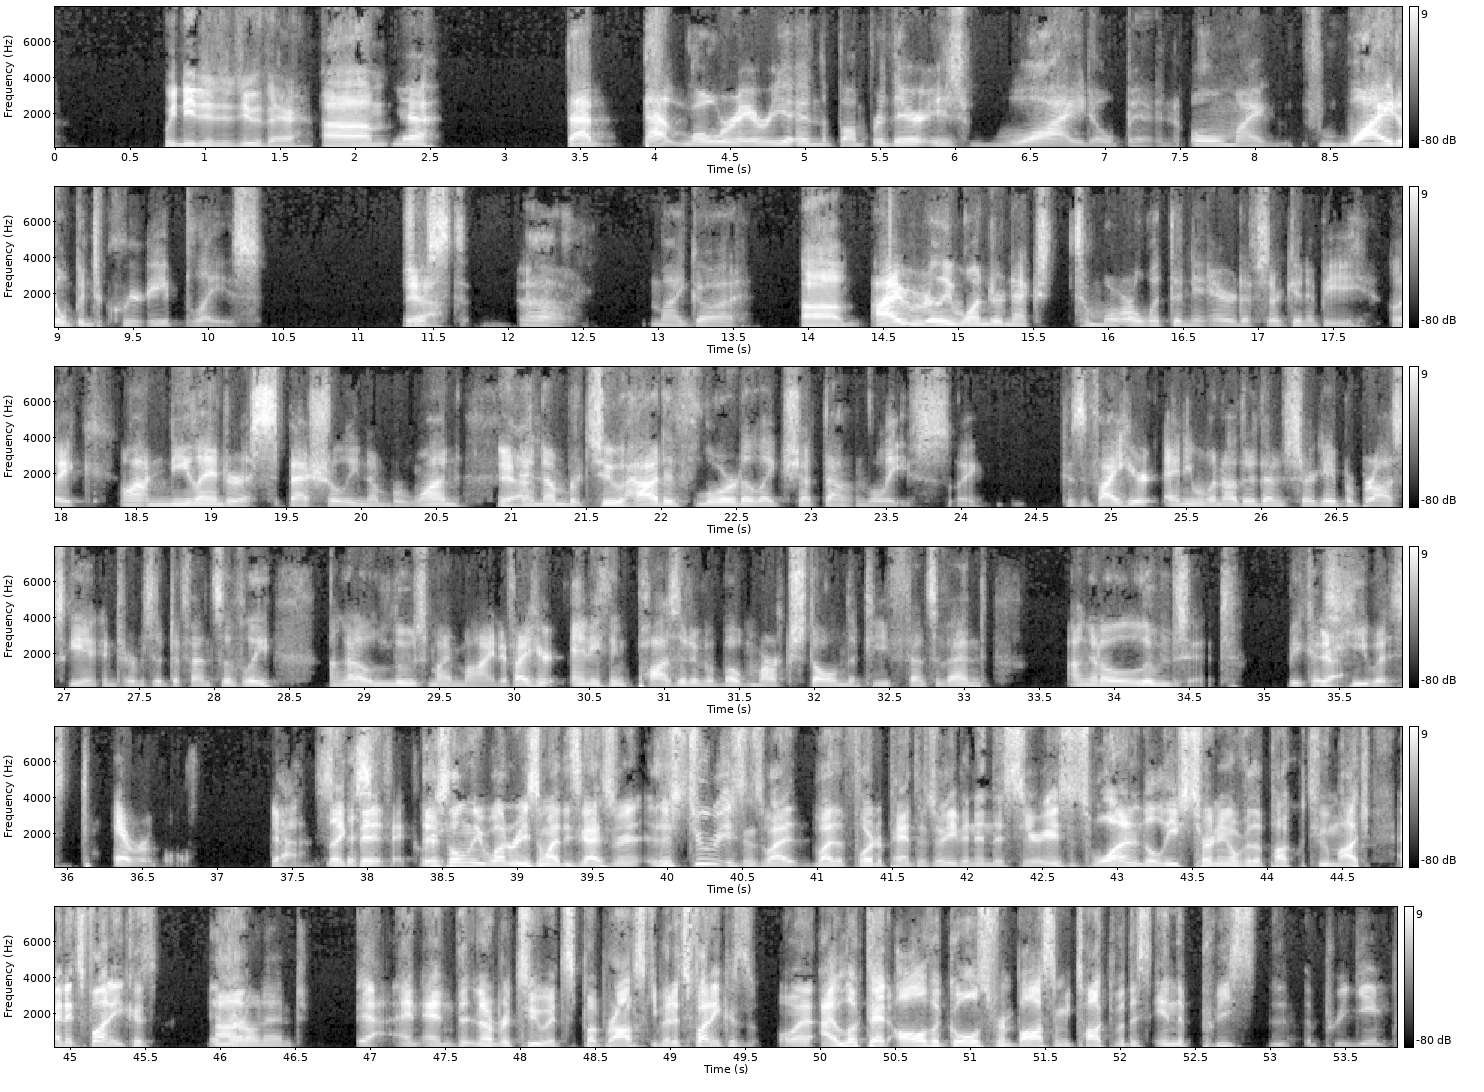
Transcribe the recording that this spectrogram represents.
we needed to do there. Um, yeah, that that lower area in the bumper there is wide open. Oh my, wide open to create plays. Just yeah. oh my god. Um, I really wonder next tomorrow what the narratives are going to be like on Nylander, especially number one, yeah, and number two. How did Florida like shut down the Leafs? Like, because if I hear anyone other than Sergei Bobrovsky in terms of defensively, I'm going to lose my mind. If I hear anything positive about Mark Staal in the defensive end, I'm going to lose it because yeah. he was terrible. Yeah, like the, there's only one reason why these guys are. In, there's two reasons why why the Florida Panthers are even in this series. It's one, the Leafs turning over the puck too much, and it's funny because in uh, their own end. Yeah, and and the number two, it's Bobrovsky. But it's funny because I looked at all the goals from Boston, we talked about this in the pre the pregame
